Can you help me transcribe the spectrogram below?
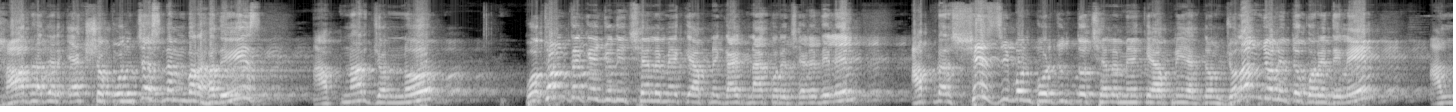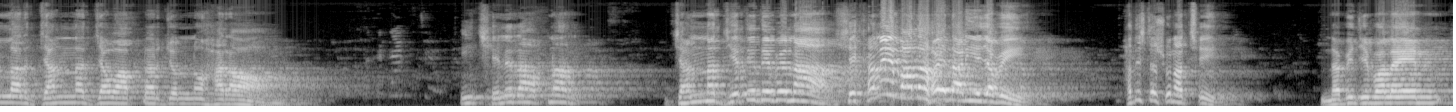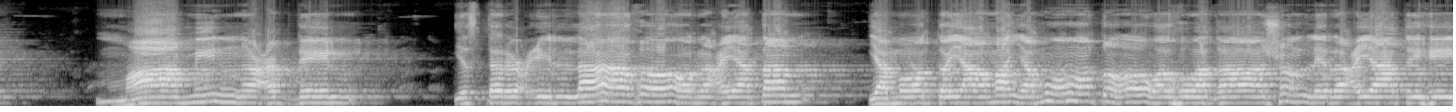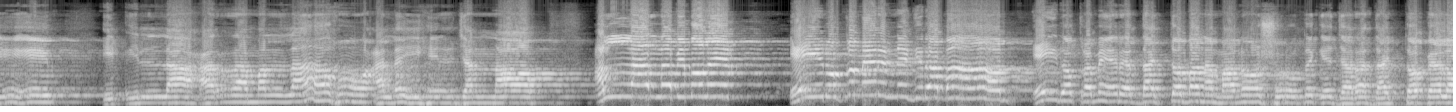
সাত হাজার একশো পঞ্চাশ নম্বর হাদিস, আপনার জন্য প্রথম থেকে যদি ছেলে মেয়েকে আপনি গাইড না করে ছেড়ে দিলেন, আপনার শেষ জীবন পর্যন্ত ছেলে মেয়েকে আপনি একদম জলাঞ্জলিত করে দিলেন, আল্লাহর জান্নাত যাওয়া আপনার জন্য হারাম। এই ছেলেরা আপনার জান্নাত যেতে দেবে না সেখানেই বাধা হয়ে দাঁড়িয়ে যাবে হাদিসটা শোনাচ্ছে নবীজি বলেন মামিন আবদিন ইস্তারইল্লাহ রায়াতান يموت يوم يموت وهو غاش لرعياته إلا حرم الله عليه الجنة আল্লাহ নবী বলেন এই রকমের নিগরাবান এই রকমের দায়িত্ববান মানুষ শুরু থেকে যারা দায়িত্ব পেল,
